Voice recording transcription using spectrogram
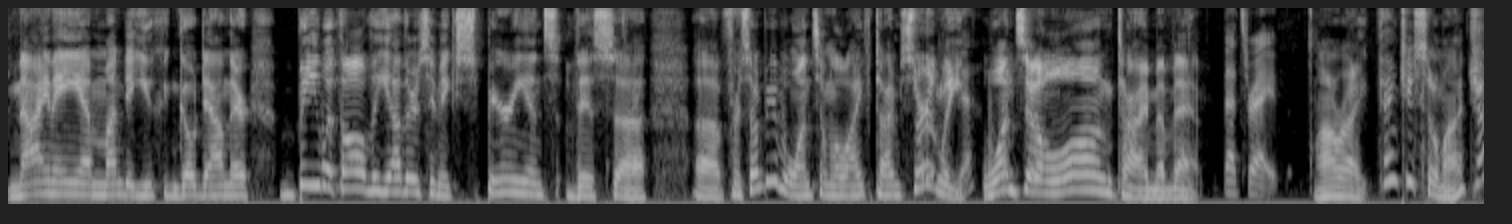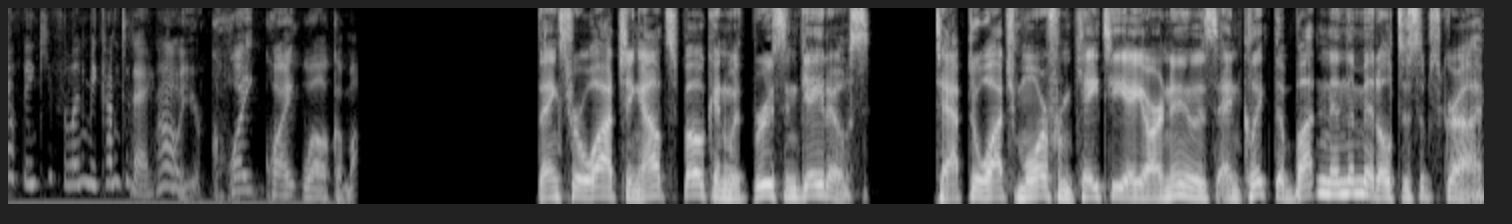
9 a.m. Monday, you can go down there, be with all the others, and experience this, uh, uh, for some people, once in a lifetime, certainly once in a long time event. That's right. All right. Thank you so much. No, thank you for letting me come today. Oh, you're quite, quite welcome. Thanks for watching Outspoken with Bruce and Gaydos. Tap to watch more from KTAR News and click the button in the middle to subscribe.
